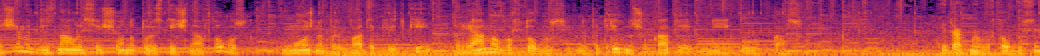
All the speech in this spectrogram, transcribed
А ще ми дізналися, що на туристичний автобус можна придбати квітки прямо в автобусі. Не потрібно шукати ніяку касу. І так ми в автобусі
